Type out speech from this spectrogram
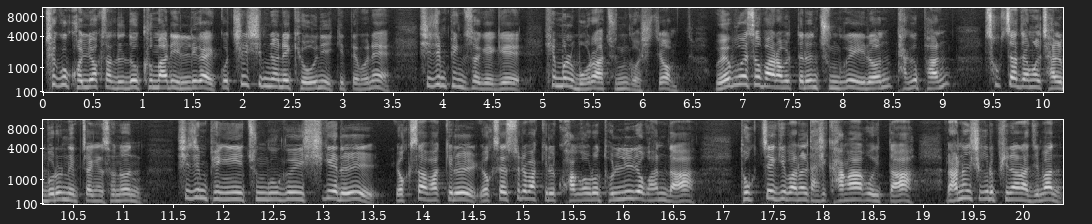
최고 권력사들도 그 말이 일리가 있고 70년의 교훈이 있기 때문에 시진핑 주석에게 힘을 몰아준 것이죠. 외부에서 바라볼 때는 중국의 이런 다급한 속사정을 잘 모르는 입장에서는 시진핑이 중국의 시계를 역사 바퀴를 역사의 수레바퀴를 과거로 돌리려고 한다. 독재 기반을 다시 강화하고 있다 라는 식으로 비난하지만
